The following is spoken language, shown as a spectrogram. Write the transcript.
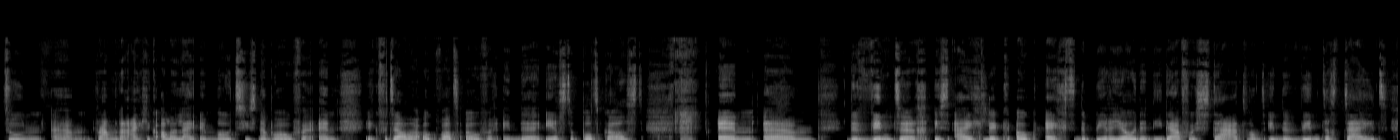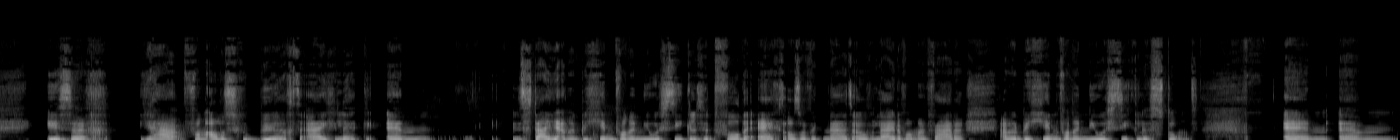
toen um, kwamen er eigenlijk allerlei emoties naar boven. En ik vertel daar ook wat over in de eerste podcast. En um, de winter is eigenlijk ook echt de periode die daarvoor staat. Want in de wintertijd is er ja, van alles gebeurd eigenlijk. En sta je aan het begin van een nieuwe cyclus. Het voelde echt alsof ik na het overlijden van mijn vader aan het begin van een nieuwe cyclus stond. En um,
